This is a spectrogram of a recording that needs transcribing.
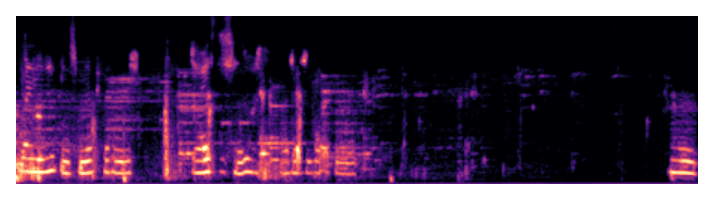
Meine Lieblingsmap. Ich weiß nicht. Wie heißt die? Ich gerade. Diese offene. Hm.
